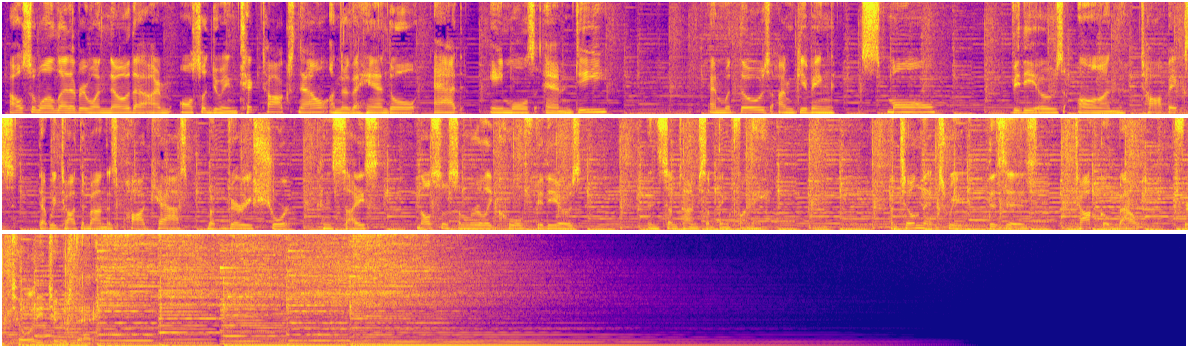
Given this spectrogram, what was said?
I also want to let everyone know that I'm also doing TikToks now under the handle at AmolsMD. And with those, I'm giving small videos on topics that we talked about in this podcast, but very short, concise, and also some really cool videos and sometimes something funny. Until next week, this is Talk About Fertility Tuesday.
